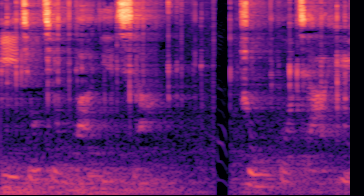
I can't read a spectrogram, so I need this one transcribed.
一九九八年夏，中国甲鱼。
